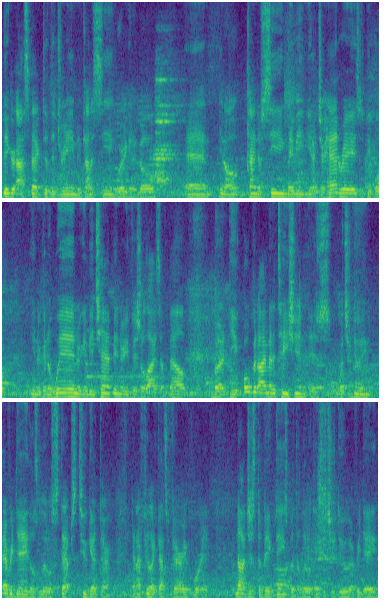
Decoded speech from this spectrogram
bigger aspect of the dream and kind of seeing where you're gonna go, and you know, kind of seeing maybe you had your hand raised, the people you know gonna win or you're gonna be a champion or you visualize a belt but the open eye meditation is what you're doing every day those little steps to get there. And i feel like that's very important. Not just the big things but the little things that you do every day.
